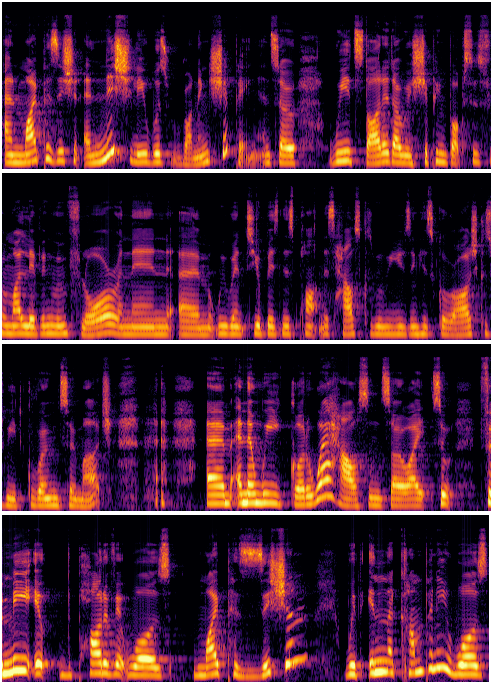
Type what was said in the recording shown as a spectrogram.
and my position initially was running shipping. And so we had started, I was shipping boxes from my living room floor, and then um, we went to your business partner's house because we were using his garage because we had grown so much. um, and then we got a warehouse. And so I, so for me, it, the part of it was my position within the company was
